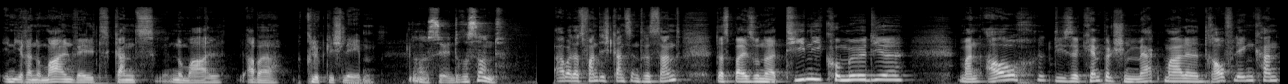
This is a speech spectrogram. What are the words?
in ihrer normalen Welt ganz normal, aber glücklich leben. Ja, sehr interessant. Aber das fand ich ganz interessant, dass bei so einer Teenie-Komödie man auch diese Campbellschen Merkmale drauflegen kann.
